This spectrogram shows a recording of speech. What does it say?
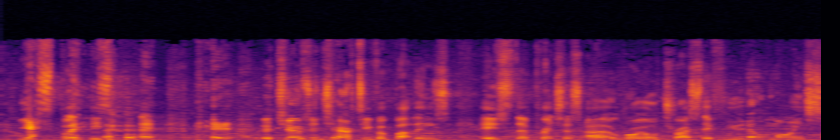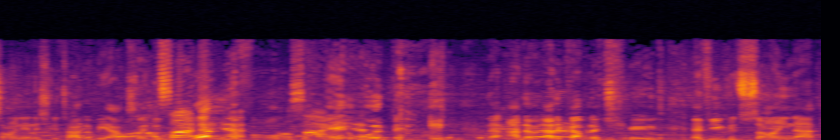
yes, please. the chosen charity for Butlins is the Princess uh, Royal Trust. If you don't mind signing this guitar, it'd be absolutely wonderful. It, yeah. I'll sign it, it yeah. would be. and, a, and, a, couple of tunes. If you could sign that,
